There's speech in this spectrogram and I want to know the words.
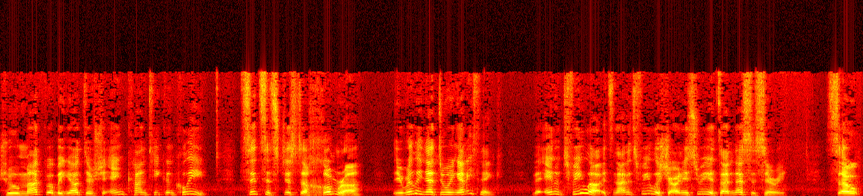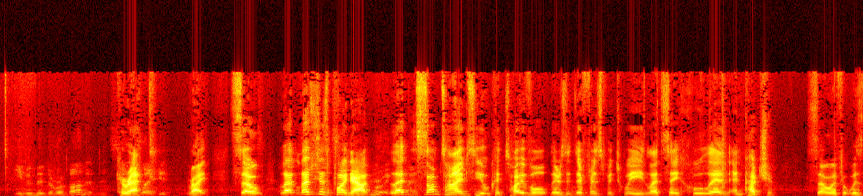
shu matva beyantav she'en kantikan kli. Since it's just a chumrah, you're really not doing anything. The enu tefillah, it's not a tefillah, shar it's unnecessary. So even with the rabbanim, correct, like it, right. So let, let's just point out. Let sometimes you could toivel. There's a difference between let's say chulin and kachim. So if it was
